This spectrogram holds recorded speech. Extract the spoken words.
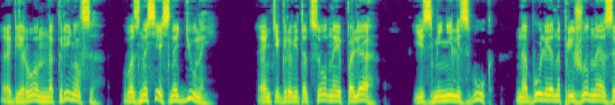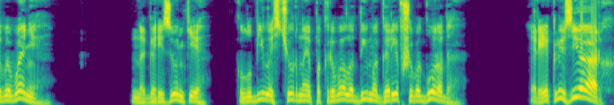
Аберон накренился, возносясь над дюной. Антигравитационные поля изменили звук на более напряженное завывание. На горизонте клубилось черное покрывало дыма горевшего города. «Реклюзиарх!» —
